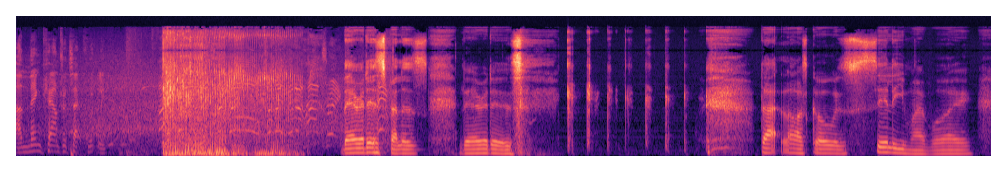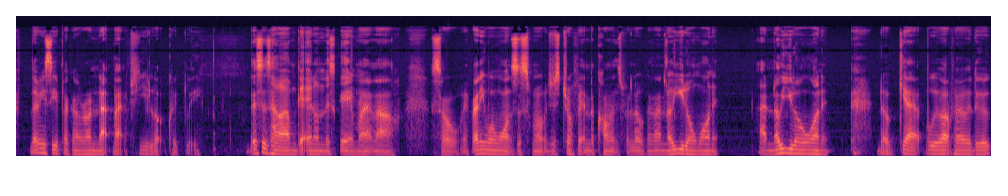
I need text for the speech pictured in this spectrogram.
and then counter-attack quickly. There it is, fellas. There it is. that last goal was silly, my boy. Let me see if I can run that back for you lot quickly. This is how I'm getting on this game right now. So if anyone wants to smoke, just drop it in the comments below because I know you don't want it. I know you don't want it. No cap. Without further ado,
